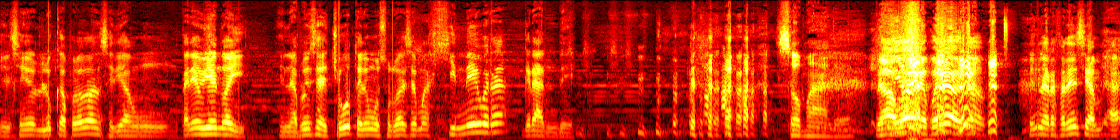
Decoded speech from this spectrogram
el señor Luca Prodan sería un. estaría viviendo ahí. En la provincia de Chubut tenemos un lugar que se llama Ginebra Grande. So malo. No, bueno, pero no, es una referencia ah,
